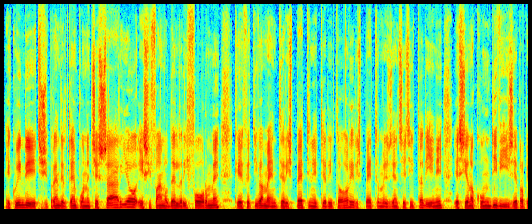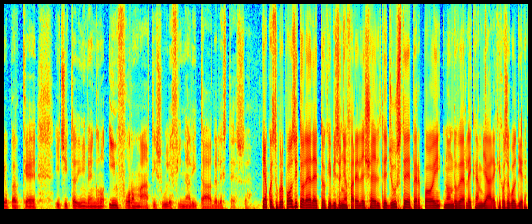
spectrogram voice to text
e quindi ci si prende il tempo necessario e si fanno delle riforme che effettivamente rispettino i territori, rispettino le esigenze dei cittadini e siano condivise proprio perché i cittadini vengono informati sulle finalità delle stesse. E a questo proposito lei ha detto che bisogna fare le scelte giuste per poi non doverle cambiare. Che cosa vuol dire?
